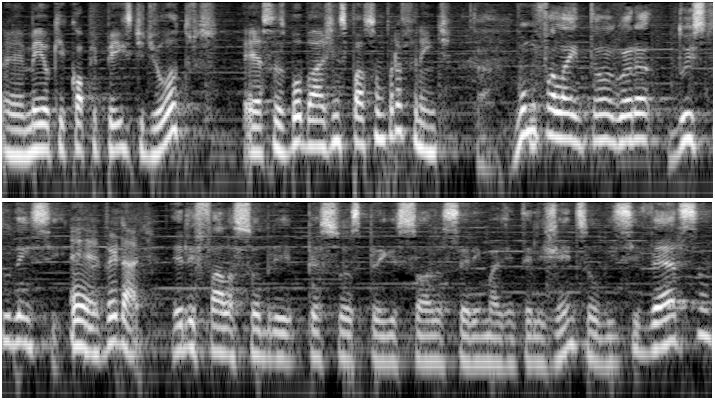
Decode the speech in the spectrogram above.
é, meio que copy-paste de outros, essas bobagens passam para frente. Tá. Vamos falar então agora do estudo em si. É verdade. Ele fala sobre pessoas preguiçosas serem mais inteligentes ou vice-versa.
